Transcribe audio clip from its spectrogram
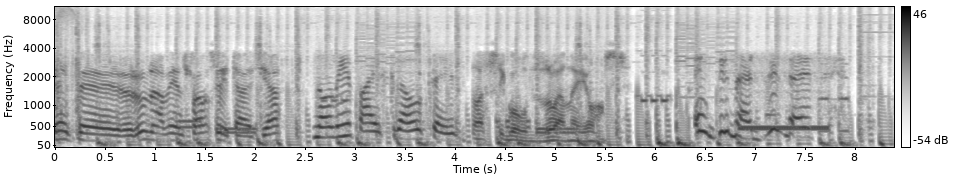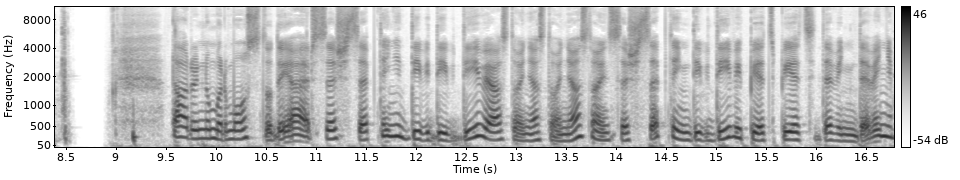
šeit eh, runā viens klausītājs, jā? No liepājas klausēs. No Sigūda zvana jums. Es gribētu dzirdēt. Tāru numuru mūsu studijā ir 6722, 888, 672, 559,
